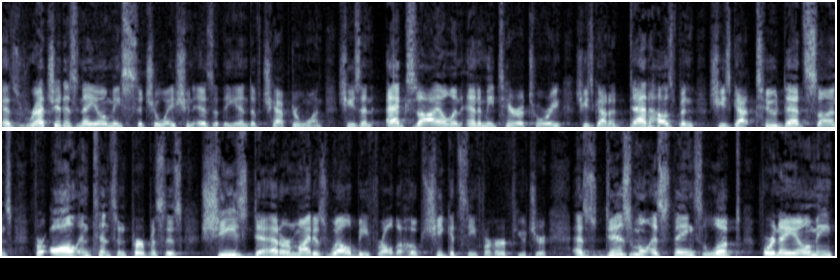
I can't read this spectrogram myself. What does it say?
As wretched as Naomi's situation is at the end of chapter one, she's an exile in enemy territory. She's got a dead husband. She's got two dead sons. For all intents and purposes, she's dead, or might as well be for all the hope she could see for her future. As dismal as things looked for Naomi,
